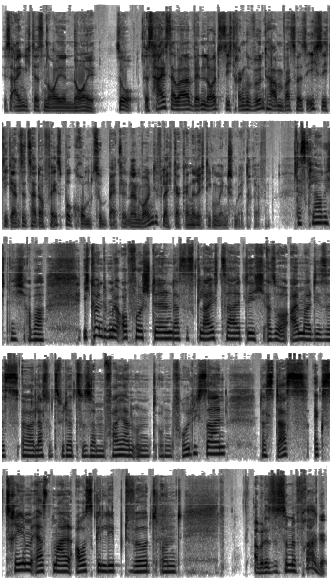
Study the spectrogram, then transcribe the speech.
ist eigentlich das neue Neu. So, das heißt aber, wenn Leute sich dran gewöhnt haben, was weiß ich, sich die ganze Zeit auf Facebook rumzubetteln, dann wollen die vielleicht gar keine richtigen Menschen mehr treffen. Das glaube ich nicht, aber ich könnte mir auch vorstellen, dass es gleichzeitig, also einmal dieses äh, Lass uns wieder zusammen feiern und, und fröhlich sein, dass das extrem erstmal ausgelebt wird und Aber das ist so eine Frage.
